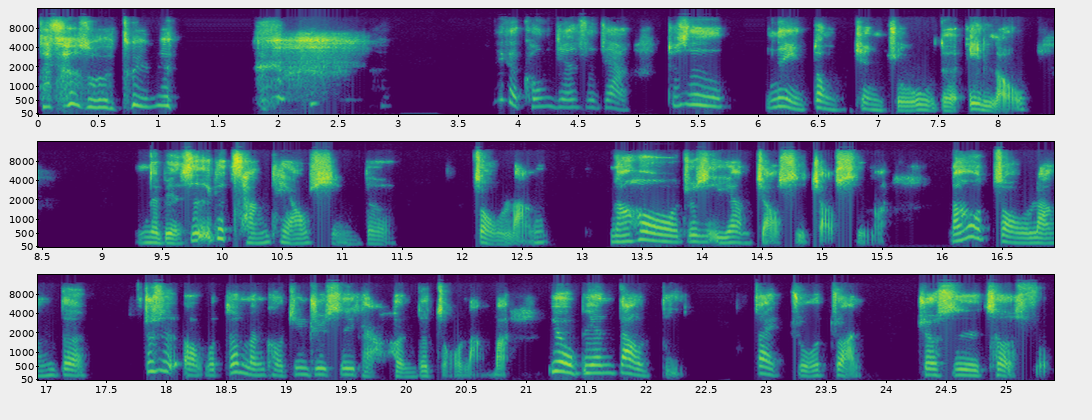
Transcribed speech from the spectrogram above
在厕所的对面。那个空间是这样，就是那栋建筑物的一楼，那边是一个长条形的走廊，然后就是一样教室教室嘛，然后走廊的，就是呃，我这门口进去是一条横的走廊嘛，右边到底再左转就是厕所，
